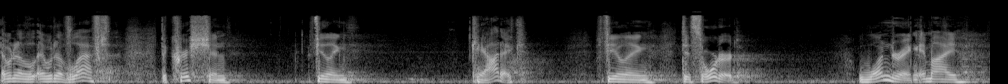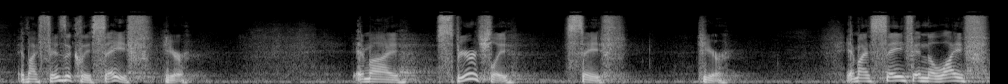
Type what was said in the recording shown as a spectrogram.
It would have, it would have left the Christian feeling chaotic, feeling disordered, wondering, am I, am I physically safe here? Am I spiritually safe here? Am I safe in the life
